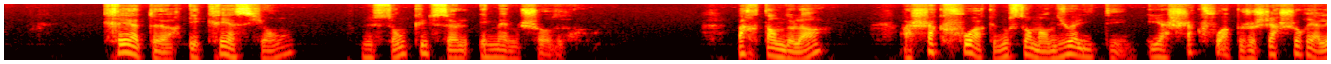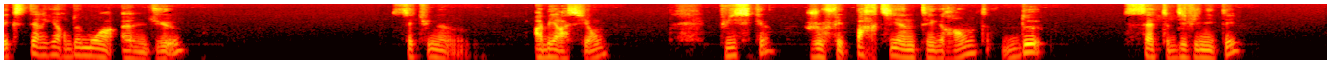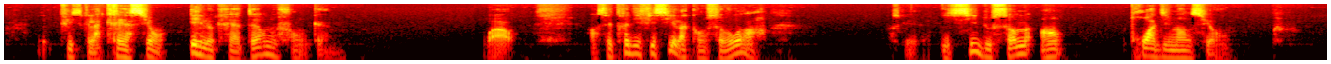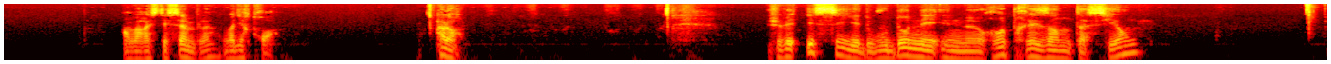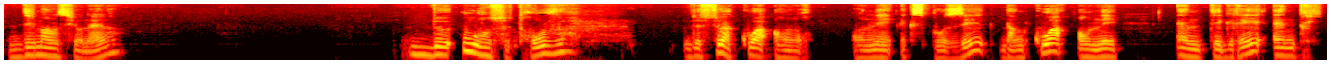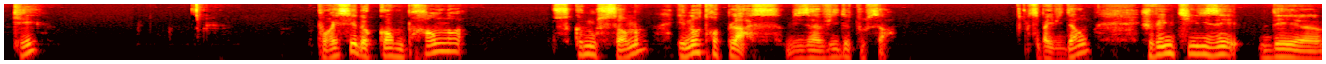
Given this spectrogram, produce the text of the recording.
Créateur et création ne sont qu'une seule et même chose. Partant de là, à chaque fois que nous sommes en dualité et à chaque fois que je chercherai à l'extérieur de moi un Dieu, c'est une aberration puisque je fais partie intégrante de cette divinité puisque la création et le créateur ne font qu'un. Waouh. C'est très difficile à concevoir parce que ici nous sommes en trois dimensions. On va rester simple, hein. on va dire trois. Alors, je vais essayer de vous donner une représentation dimensionnelle de où on se trouve, de ce à quoi on, est exposé, dans quoi on est intégré, intriqué, pour essayer de comprendre ce que nous sommes et notre place vis-à-vis de tout ça. C'est pas évident. Je vais utiliser des, euh,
